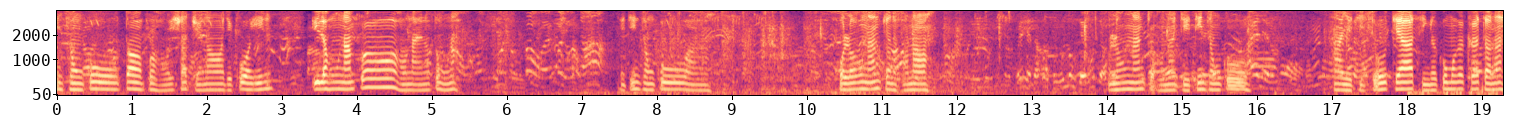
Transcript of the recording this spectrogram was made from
Tin xong cô to bỏ hỏi xa chuyện nó thì cô ấy, ý là không nắm có hồi này nó tung nè à. thì tin xong cô à cô lâu không nắm cho nó khó nó lâu nắm cho na chỉ tin xong cô. À giờ chỉ số theo chỉ cái cô mới có khởi tàu nè.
